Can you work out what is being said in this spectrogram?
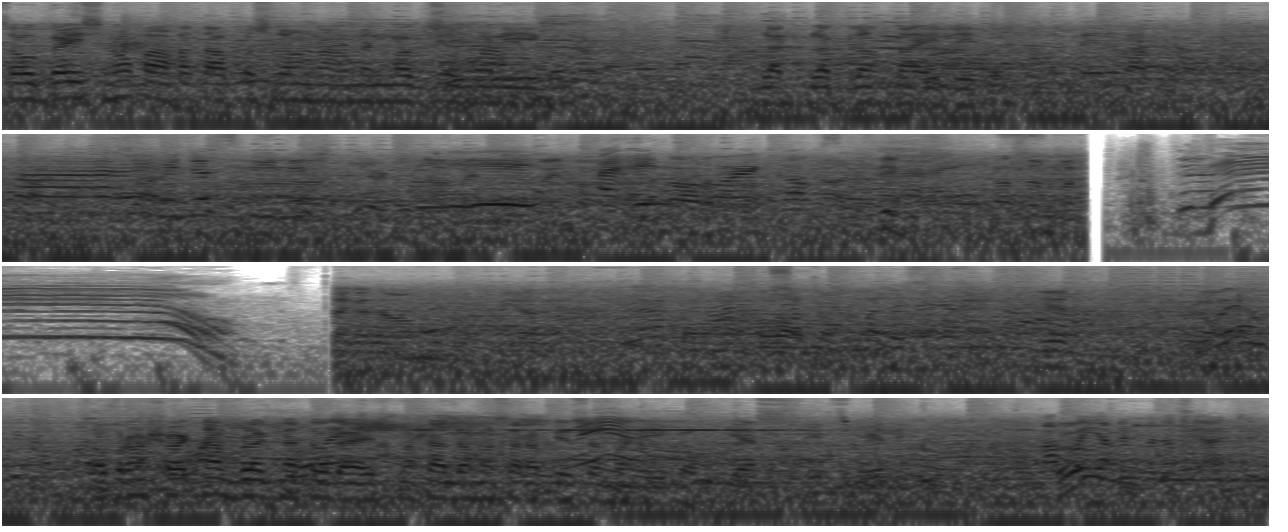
So guys, no, kakatapos lang namin magsumaligo. Vlog-vlog lang tayo dito. Hi! We just finished eating. I ate four cups of rice. Sobrang short na vlog na to guys. Masyadong masarap yung sa Manigo. Yes, it's really good. Papayakin mo si Angie.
